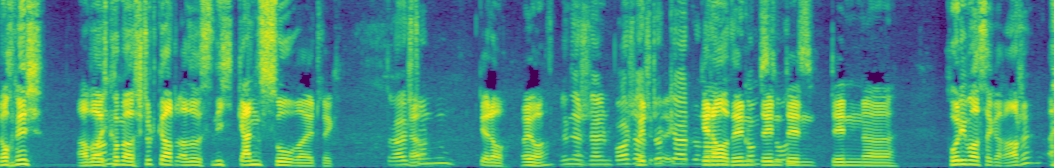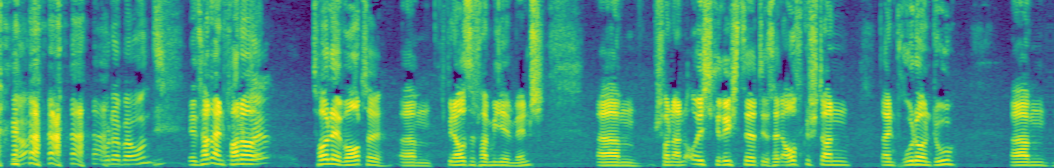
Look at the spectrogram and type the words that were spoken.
Noch nicht, aber Dann? ich komme aus Stuttgart, also ist nicht ganz so weit weg. Drei ja. Stunden? Genau, ja. Nimm dir schnell einen Porsche aus Stuttgart und Genau, den, den, den, den, äh, hol ihn mal aus der Garage. Ja. Oder bei uns. Jetzt hat ein Vater tolle Worte. Ähm, ich bin auch so ein Familienmensch. Ähm, schon an euch gerichtet. Ihr seid aufgestanden, dein Bruder und du. Ähm,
